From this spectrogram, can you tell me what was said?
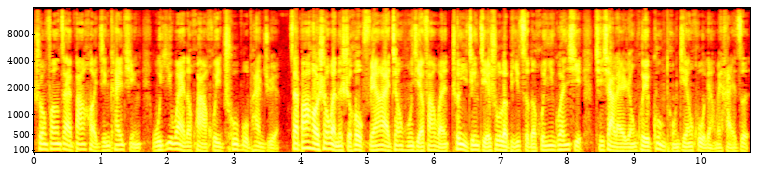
双方在八号已经开庭，无意外的话会初步判决。在八号稍晚的时候，福原爱、江宏杰发文称已经结束了彼此的婚姻关系，接下来仍会共同监护两位孩子。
